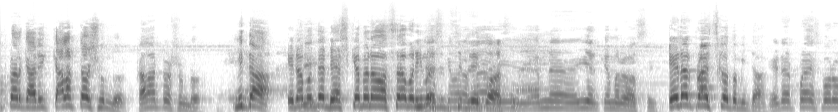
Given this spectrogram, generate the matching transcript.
আপনার গাড়ির কালারটাও সুন্দর। কালারটাও সুন্দর। মিতা এটার মধ্যে ড্যাশ ক্যামেরা আছে আবার ইমার্জেন্সি ব্রেকও আছে। এমনি ইয়ের ক্যামেরা আছে। এটার প্রাইস কত মিতা? এটার প্রাইস পড়ো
